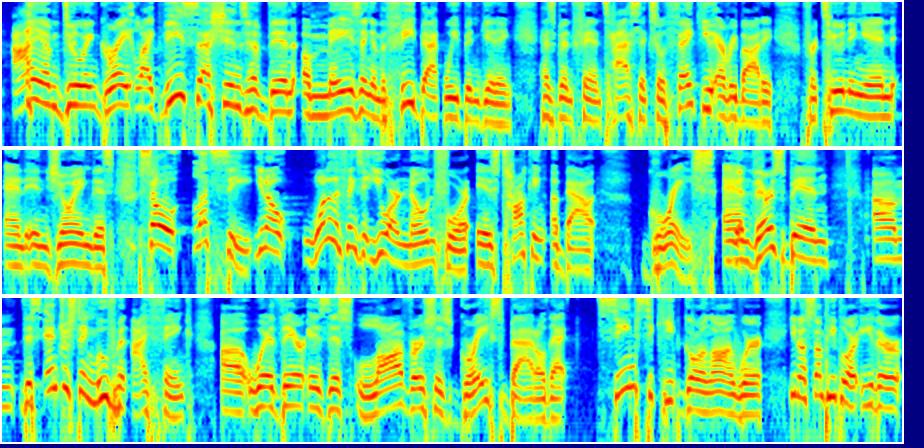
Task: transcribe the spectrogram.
I am doing great. Like these sessions have been amazing and the feedback we've been getting has been fantastic. So thank you everybody for tuning in and enjoying this. So let's see. You know, one of the things that you are known for is talking about grace. And there's been um, this interesting movement, I think, uh, where there is this law versus grace battle that seems to keep going on where, you know, some people are either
